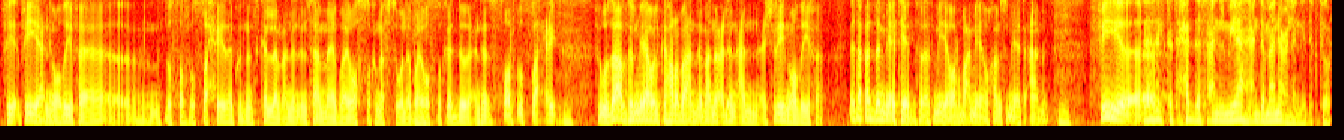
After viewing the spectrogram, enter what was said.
في في يعني وظيفة مثل الصرف الصحي إذا كنا نتكلم عن الإنسان ما يبغى يوسخ نفسه ولا يبغى يوسخ يده يعني الصرف الصحي. في وزارة المياه والكهرباء عندما نعلن عن 20 وظيفة يتقدم 200 و300 و400 و500 عامل في لا زلت تتحدث عن المياه عندما نعلن يا دكتور.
